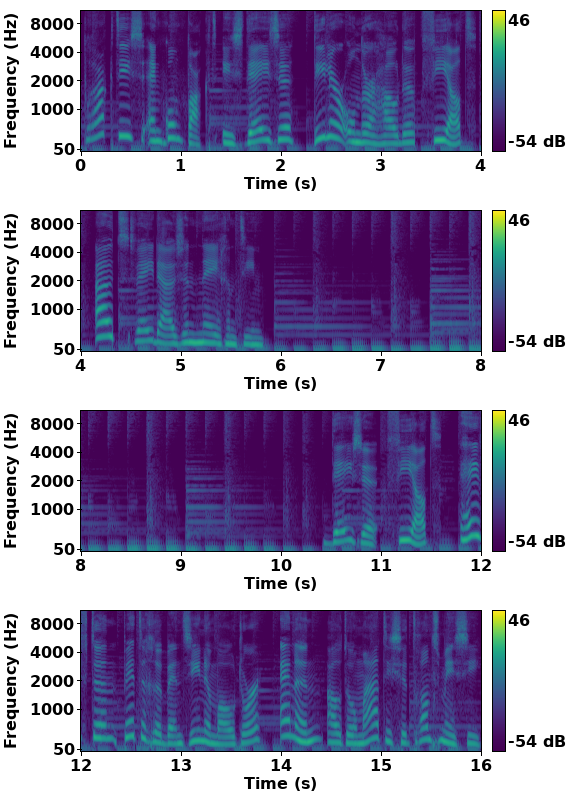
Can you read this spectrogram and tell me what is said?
Praktisch en compact is deze dealer onderhouden Fiat uit 2019. Deze Fiat heeft een pittige benzinemotor en een automatische transmissie.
